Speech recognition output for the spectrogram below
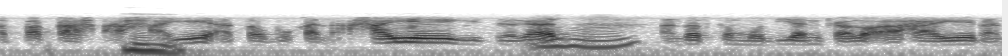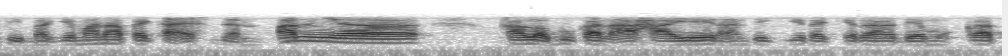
Apakah AHY hmm. atau bukan AHY gitu kan? Hmm. Lantas kemudian kalau AHY nanti bagaimana PKS dan PAN-nya? Kalau bukan AHY nanti kira-kira Demokrat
